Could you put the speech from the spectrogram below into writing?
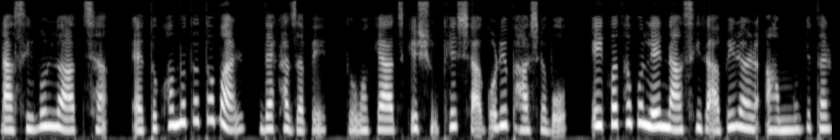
নাসির বলল আচ্ছা এত ক্ষমতা তোমার? দেখা যাবে, তোমাকে আজকে সুখের সাগরে ভাসাবো। এই কথা বলে নাসির, আবির আর আম্মুকে তার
